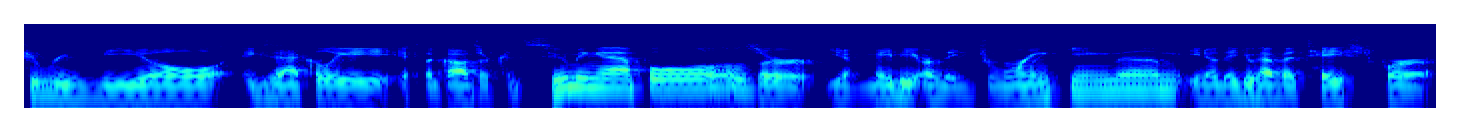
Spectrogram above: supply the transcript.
to reveal exactly if the gods are consuming apples or you know maybe are they drinking them? You know they do have a taste for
